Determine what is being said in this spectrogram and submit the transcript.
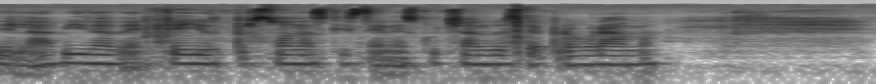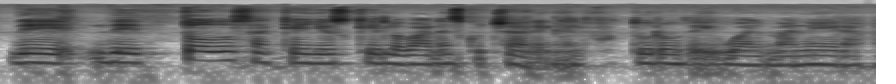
de la vida de aquellas personas que estén escuchando este programa de, todos aquellos que lo van a escuchar en el futuro de igual manera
